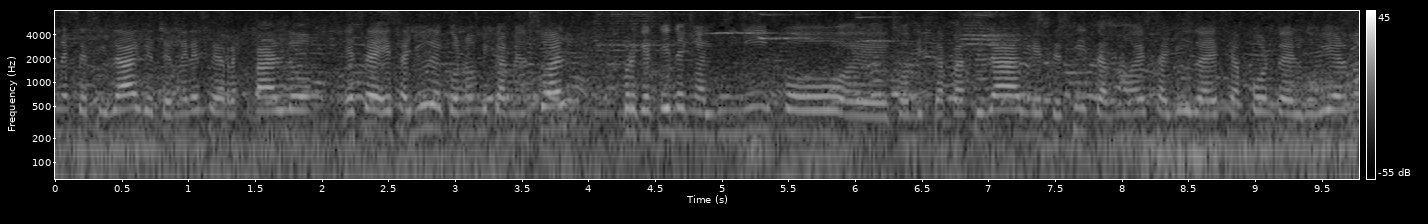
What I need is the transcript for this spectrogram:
necesidad de tener ese respaldo, esa, ayuda económica mensual, porque tienen algún hijo eh, con discapacidad, necesitan esa ayuda, ese aporte del gobierno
